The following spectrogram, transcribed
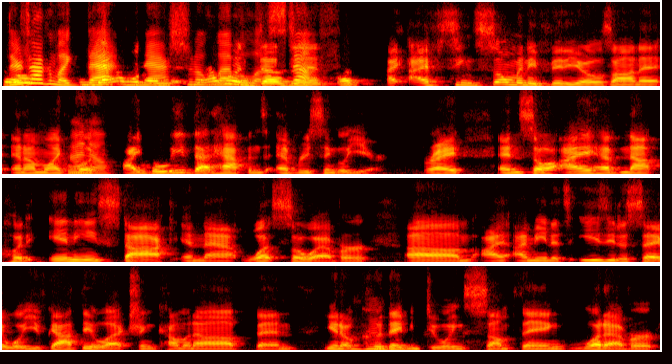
they're talking like that, that one, national that level of stuff. Like, I, have seen so many videos on it, and I'm like, look, I, I believe that happens every single year, right? And so I have not put any stock in that whatsoever. Um, I, I mean, it's easy to say, well, you've got the election coming up, and you know, mm-hmm. could they be doing something, whatever,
